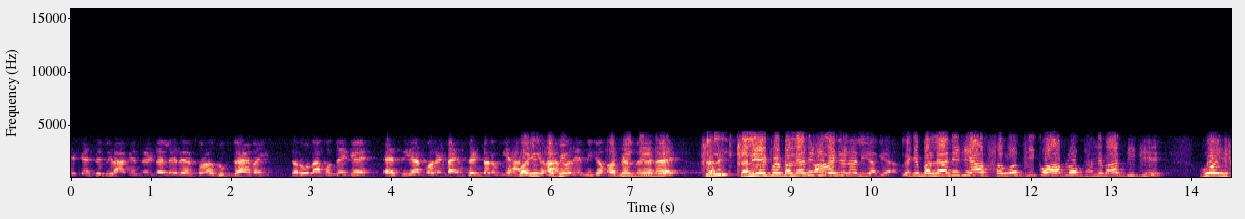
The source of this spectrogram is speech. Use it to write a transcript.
ये कैसे फिर आगे निर्णय ले रहे हैं? थोड़ा रुक जाए भाई। कोरोना को देखे ऐसी या क्वारंटाइन सेंटरों की हालत भाई अभी निगम अभी निर्णय चलिए चलिए एक बार बल्याणी जी लेकिन लिया गया। लेकिन बल्याणी जी आप सरोज जी को आप लोग धन्यवाद दीजिए। वो इस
